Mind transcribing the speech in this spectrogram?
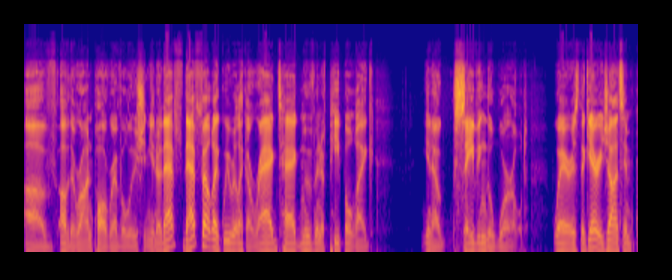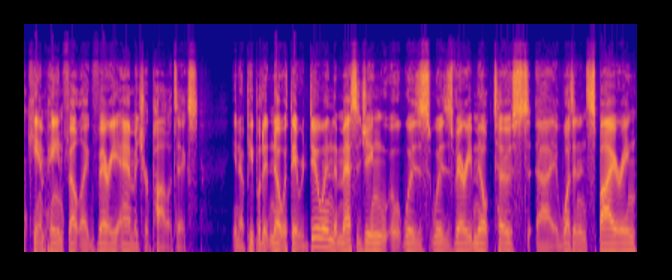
of of the Ron Paul revolution. You know, that that felt like we were like a ragtag movement of people like you know, saving the world. Whereas the Gary Johnson campaign felt like very amateur politics. You know, people didn't know what they were doing. The messaging was was very milk toast. Uh, it wasn't inspiring.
